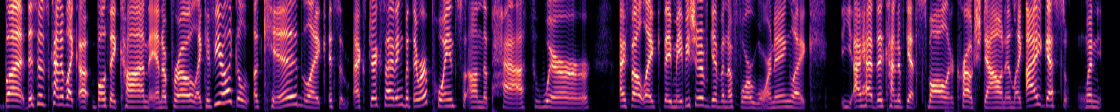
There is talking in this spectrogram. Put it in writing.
but this is kind of like a, both a con and a pro. Like, if you're like a, a kid, like, it's extra exciting, but there were points on the path where. I felt like they maybe should have given a forewarning, like I had to kind of get small or crouch down. And like, I guess when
